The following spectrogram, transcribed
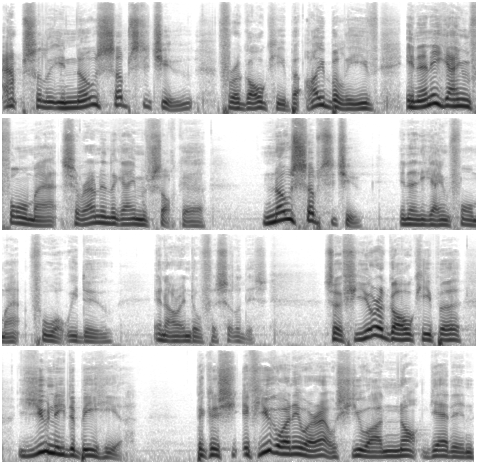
absolutely no substitute for a goalkeeper. I believe in any game format surrounding the game of soccer, no substitute in any game format for what we do in our indoor facilities. So if you're a goalkeeper, you need to be here because if you go anywhere else, you are not getting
